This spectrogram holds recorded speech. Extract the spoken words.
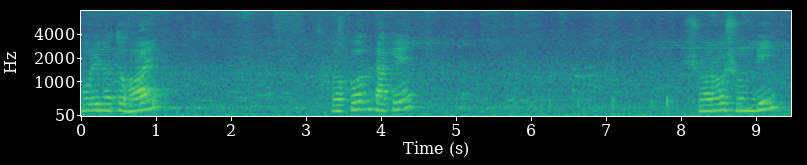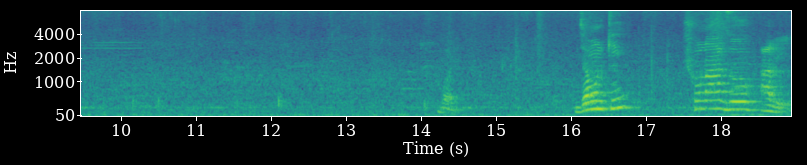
পরিণত হয় তখন তাকে স্বরসন্ধি বলে। যেমন কি? সোনা যোগ আলী।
